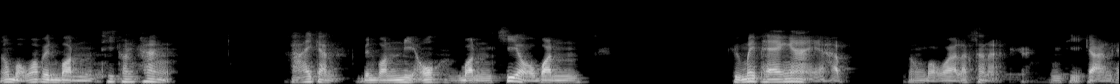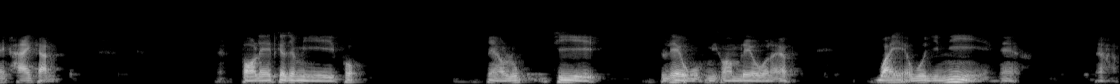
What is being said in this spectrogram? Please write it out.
ต้องบอกว่าเป็นบอลที่ค่อนข้างคล้ายกัน เป็นบอลเหนียว บอลเขี้ยว บอล คือไม่แพ้ง่ายอะครับ ต้องบอกว่าลักษณะวิธีการคล้ายๆกันฟอร์เรสก็จะมีพวกแนวลุกที่เร็วมีความเร็วนะครับ ไวอโวจินี่เนี่ยนะครับ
